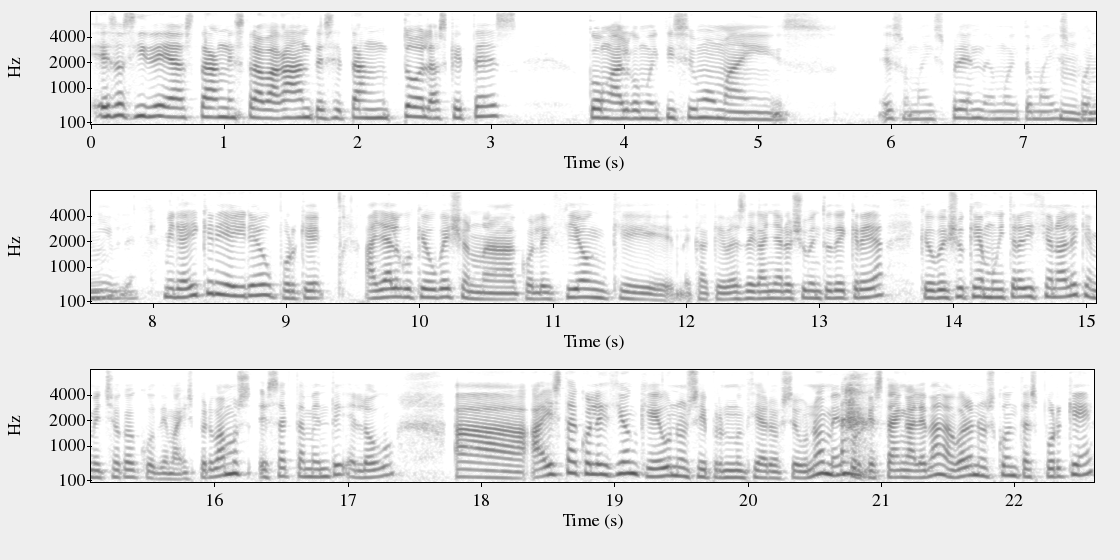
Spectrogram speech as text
esas ideas tan extravagantes e tan tolas que tes con algo moitísimo máis eso, máis prenda, moito máis disponible. Uh -huh. Mira, aí quería ir eu porque hai algo que eu vexo na colección que que, que ves de gañar o Xuventude Crea, que eu vexo que é moi tradicional e que me choca co demais. Pero vamos exactamente e logo a, a esta colección que eu non sei pronunciar o seu nome porque está en alemán, agora nos contas por qué,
